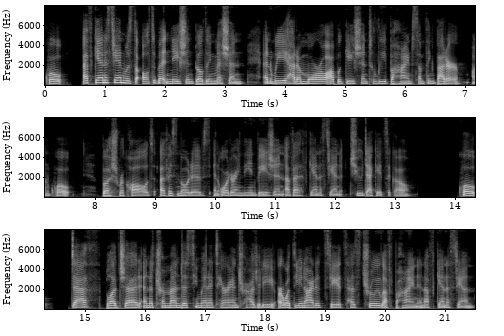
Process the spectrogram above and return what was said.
Quote, Afghanistan was the ultimate nation building mission, and we had a moral obligation to leave behind something better, unquote. Bush recalled of his motives in ordering the invasion of Afghanistan two decades ago. Quote, Death, bloodshed, and a tremendous humanitarian tragedy are what the United States has truly left behind in Afghanistan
